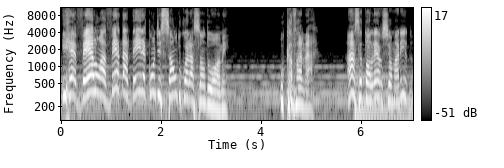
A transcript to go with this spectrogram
E revelam a verdadeira condição do coração do homem. O kavaná. Ah, você tolera o seu marido?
